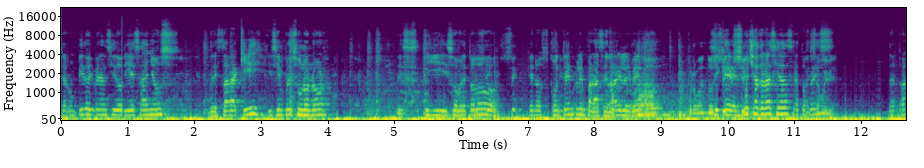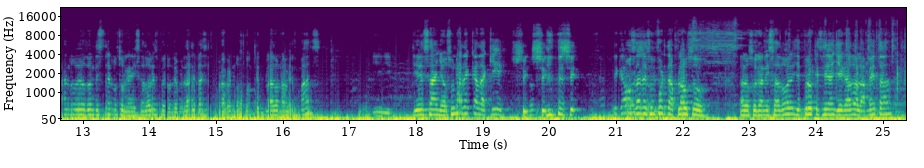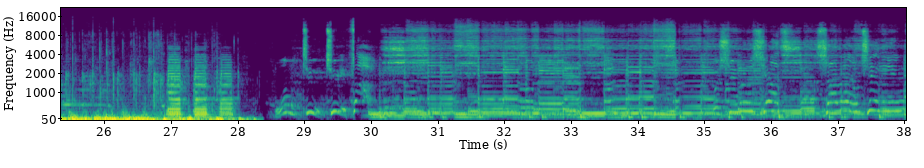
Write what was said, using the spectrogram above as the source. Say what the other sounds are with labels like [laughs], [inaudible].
interrumpido y hubieran sido 10 años de estar aquí y siempre es un honor. Es- y sobre todo Sí, sí. que nos contemplen para cerrar el evento. Probando, Así sí, que muchas gracias, Gato está muy bien. No veo dónde están los organizadores, pero de verdad gracias por habernos contemplado una vez más. Y 10 años, una década aquí. Sí, ¿no? sí, [laughs] sí. Así que vamos a darles un fuerte aplauso a los organizadores y espero que se hayan llegado a la meta. Summer and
